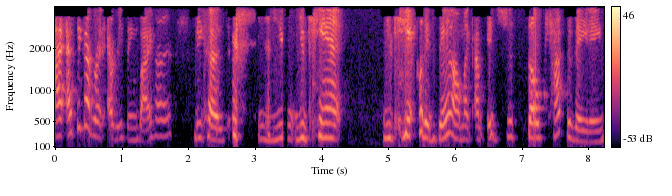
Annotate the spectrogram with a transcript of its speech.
I, I think I've read everything by her because you you can't you can't put it down. Like I'm, it's just so captivating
